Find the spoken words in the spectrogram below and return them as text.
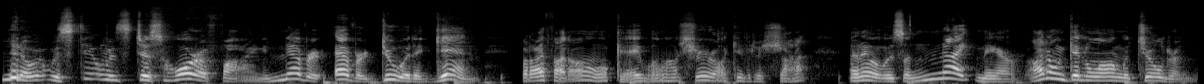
You know, it was it was just horrifying. And never ever do it again. But I thought, oh, okay, well, sure, I'll give it a shot. And it was a nightmare. I don't get along with children.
